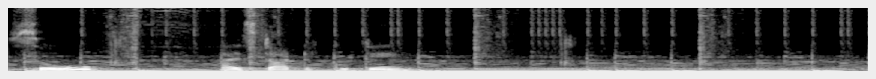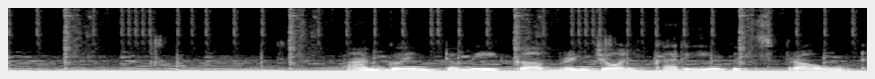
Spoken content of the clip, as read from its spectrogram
So i started cooking. I'm going to make a brinjal curry with sprout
